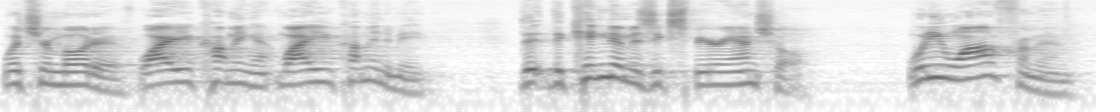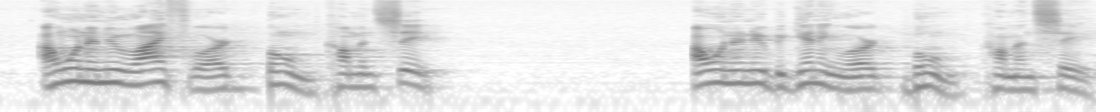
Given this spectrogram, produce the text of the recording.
What's your motive? Why are you coming, why are you coming to me? The, the kingdom is experiential. What do you want from him? I want a new life, Lord. Boom, come and see. I want a new beginning, Lord. Boom, come and see.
